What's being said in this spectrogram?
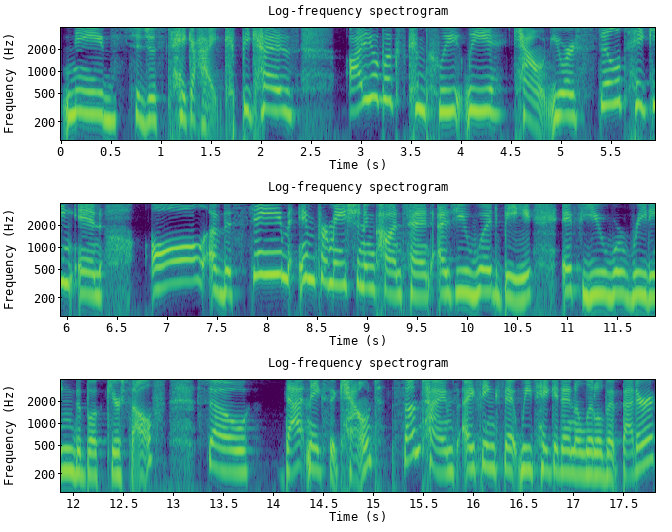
needs to just take a hike because audiobooks completely count. You are still taking in all of the same information and content as you would be if you were reading the book yourself. So that makes it count. Sometimes I think that we take it in a little bit better.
